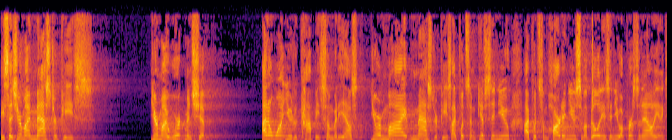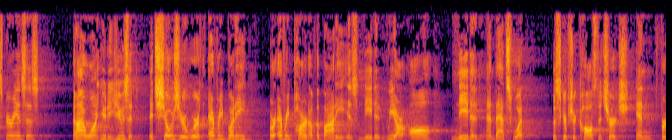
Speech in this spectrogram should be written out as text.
He says, You're my masterpiece. You're my workmanship. I don't want you to copy somebody else. You're my masterpiece. I put some gifts in you, I put some heart in you, some abilities in you, a personality and experiences, and I want you to use it it shows your worth. Everybody or every part of the body is needed. We are all needed, and that's what the scripture calls the church in 1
